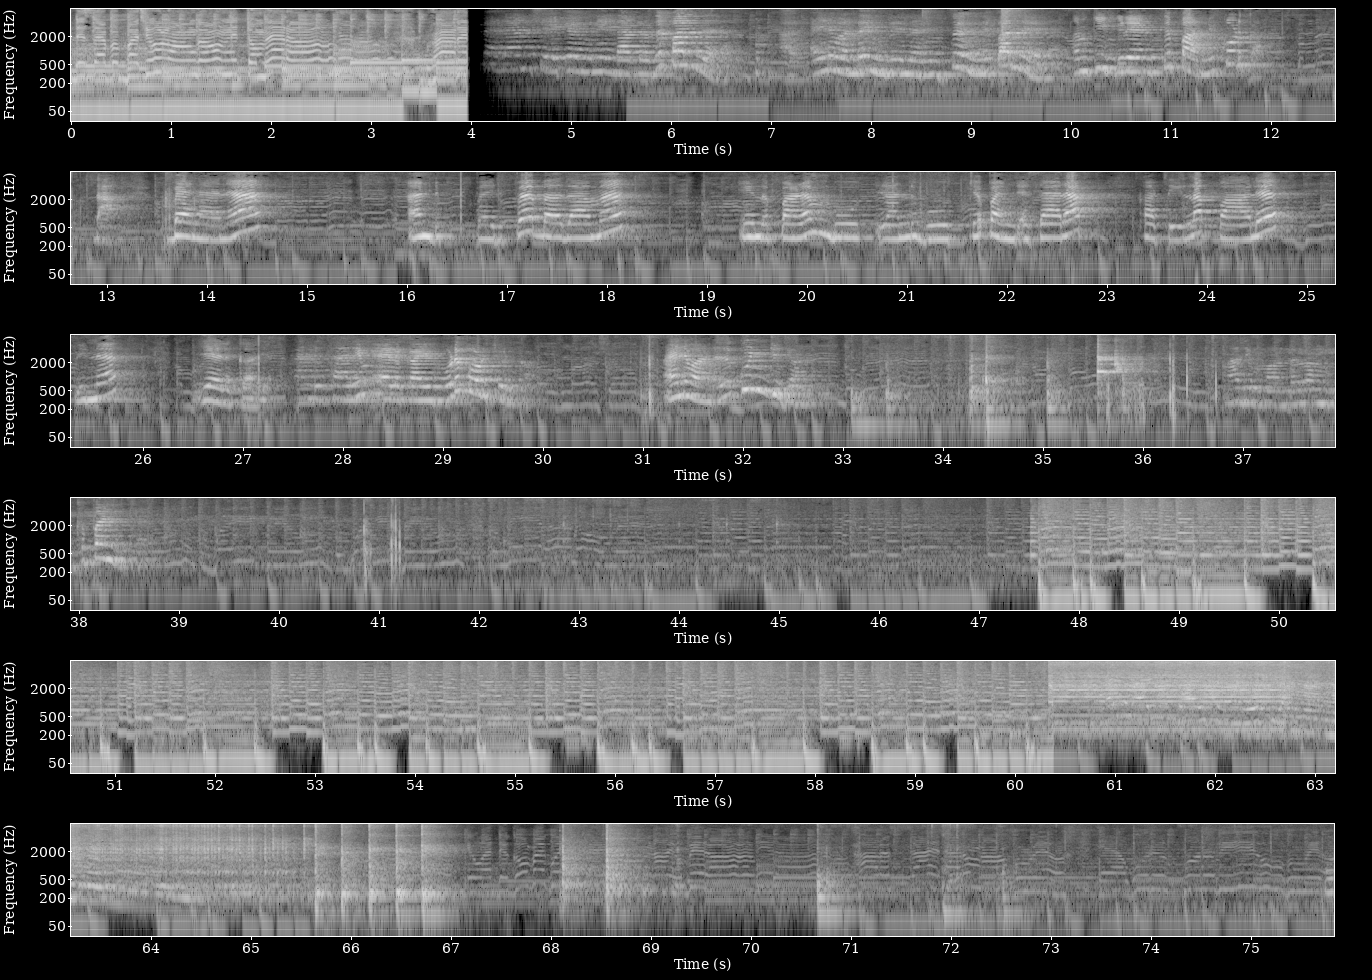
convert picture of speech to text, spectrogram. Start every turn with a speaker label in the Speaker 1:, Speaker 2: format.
Speaker 1: this ever, but you long gone, it don't matter. Riding.
Speaker 2: Shake എങ്ങനെ ഉണ്ടാക്കുന്നത് പറഞ്ഞുതരാം അതിന് വേണ്ട ഇൻഗ്രീഡിയൻസ് എങ്ങനെ പറഞ്ഞുതരാം നമുക്ക് ഇൻഗ്രീഡിയൻസ് പറഞ്ഞു കൊടുക്കാം ബനാന അണ്ടിപ്പരിപ്പ് ബദാം ഈന്തപ്പഴം ബൂ- രണ്ട് ബൂസ്റ്റ് പഞ്ചസാര കട്ടിയുള്ള പാല് പിന്നെ ഏലക്കായ പഞ്ചസാരയും ഏലക്കായും കൂടെ പൊടിച്ചെടുക്കാം അതിന് വേണ്ടത് കുഞ്ചിതാണ് ആദ്യം വേണ്ടത് നമുക്ക് പഞ്ചസാര.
